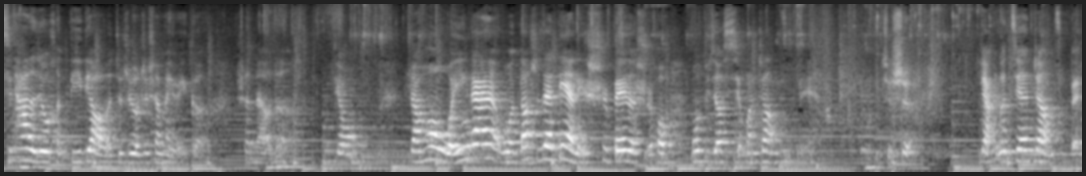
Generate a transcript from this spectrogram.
其他的就很低调了，就只有这上面有一个 Chanel 的标。然后我应该，我当时在店里试背的时候，我比较喜欢这样子背，就是两个肩这样子背，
